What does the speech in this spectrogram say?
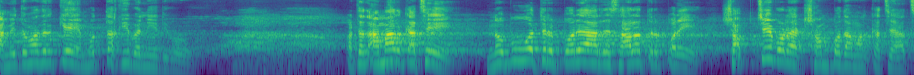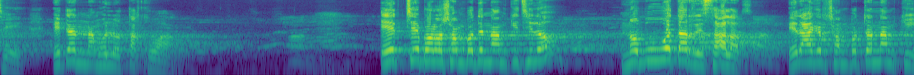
আমি তোমাদেরকে মোত্তাকি বানিয়ে দিব। অর্থাৎ আমার কাছে নবুয়তের পরে আর রেসালতের পরে সবচেয়ে বড় এক সম্পদ আমার কাছে আছে। এটার নাম হলো তাকোয়া এর চেয়ে বড় সম্পদের নাম কি ছিল? নবুয়ত আর রেসালত। এর আগের সম্পদটার নাম কি?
